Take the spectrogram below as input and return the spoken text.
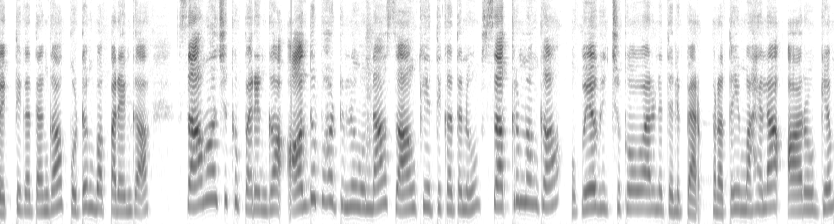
వ్యక్తిగతంగా కుటుంబ పరంగా సామాజిక పరంగా అందుబాటులో ఉన్న సాంకేతికతను సక్రమంగా ఉపయోగించుకోవాలని తెలిపారు. ప్రతి మహిళ ఆరోగ్యం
